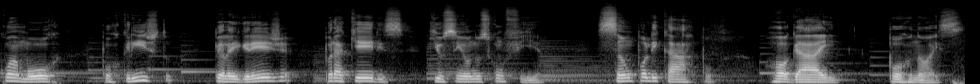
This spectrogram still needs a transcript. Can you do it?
com amor por Cristo, pela Igreja, por aqueles que o Senhor nos confia. São Policarpo, rogai por nós.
